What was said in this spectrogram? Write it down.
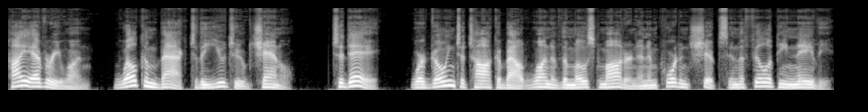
Hi everyone, welcome back to the YouTube channel. Today, we're going to talk about one of the most modern and important ships in the Philippine Navy,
